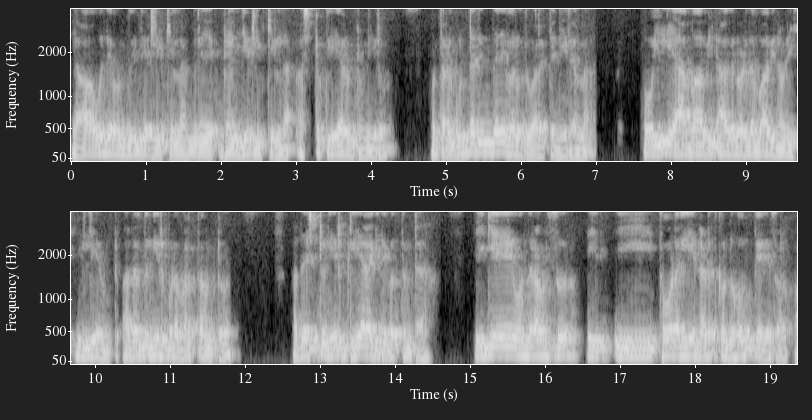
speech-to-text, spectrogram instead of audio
ಯಾವುದೇ ಒಂದು ಇದಿರಲಿಕ್ಕಿಲ್ಲ, ಅಂದರೆ ಗಲೀಜಿರ್ಲಿಕ್ಕಿಲ್ಲ, ಅಷ್ಟು ಕ್ಲಿಯರ್ ಉಂಟು ನೀರು. ಒಂಥರ ಗುಡ್ಡದಿಂದಲೇ ಬರುವುದು ಹೊರತೆ ನೀರೆಲ್ಲ. ಓ, ಇಲ್ಲಿ ಆ ಬಾವಿ, ಆಗ ನೋಡಿದ ಬಾವಿ ನೋಡಿ, ಇಲ್ಲಿಯೇ ಉಂಟು. ಅದರದ್ದು ನೀರು ಕೂಡ ಬರ್ತಾ ಉಂಟು. ಅದೆಷ್ಟು ನೀರು ಕ್ಲಿಯರ್ ಆಗಿದೆ ಗೊತ್ತುಂಟ? ಹೀಗೆ ಒಂದು ರೌಂಡ್ಸು ಈ ಈ ತೋಡಲ್ಲಿ ನಡೆದುಕೊಂಡು ಹೋಗ್ತೇನೆ ಸ್ವಲ್ಪ.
